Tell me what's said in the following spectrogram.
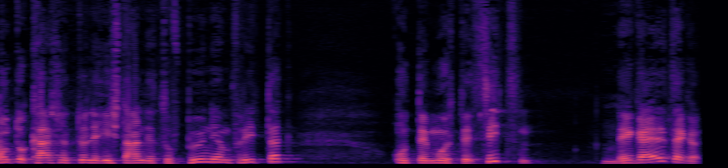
und du kannst natürlich, ich stand jetzt auf Bühne am Freitag und dann musst du sitzen. Mhm. Egal, sagen,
